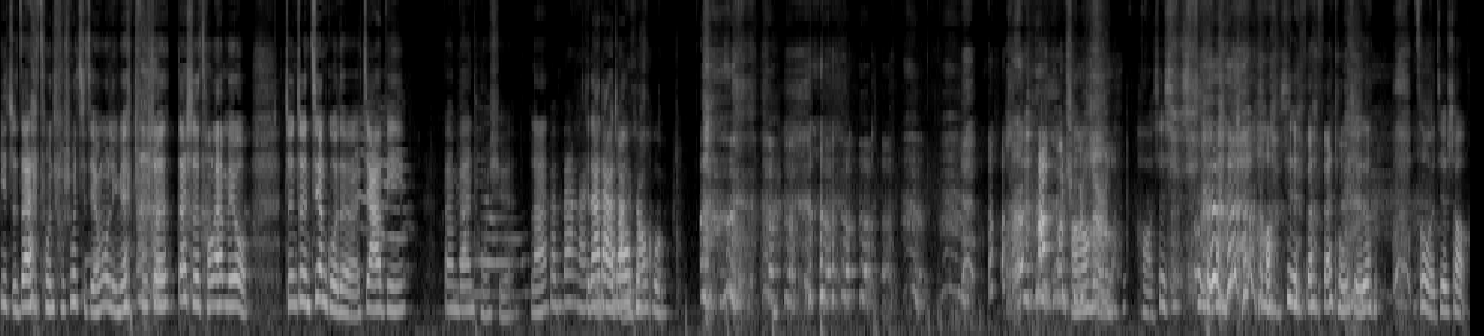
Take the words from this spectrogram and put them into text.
一直在从头说起节目里面出声，但是从来没有真正见过的嘉宾班班同学来，班班来给大家打个招呼。他不出声了。好，谢谢谢谢，好，谢谢帆帆同学的自我介绍。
